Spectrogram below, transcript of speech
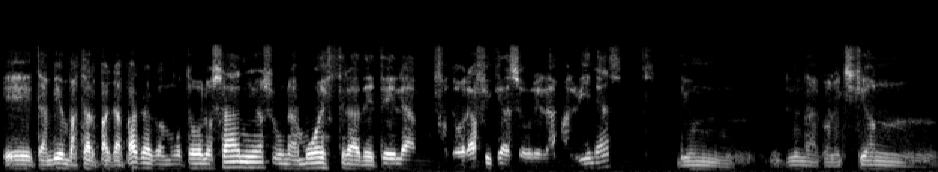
Eh, también va a estar Paca Paca, como todos los años, una muestra de tela fotográfica sobre las Malvinas, de, un, de una colección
